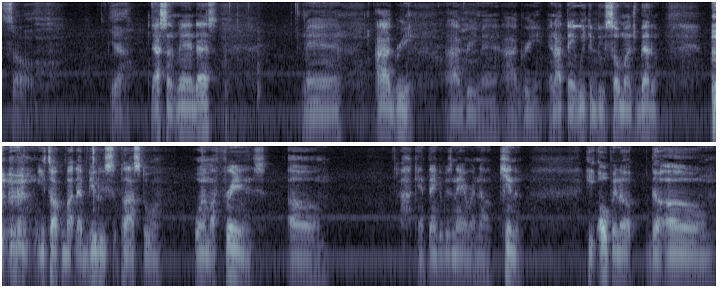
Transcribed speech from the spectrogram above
So, yeah. That's a, man. That's man. I agree. I agree, man. I agree, and I think we could do so much better. you talk about that beauty supply store. One of my friends, um, I can't think of his name right now. Kenna. He opened up the um.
